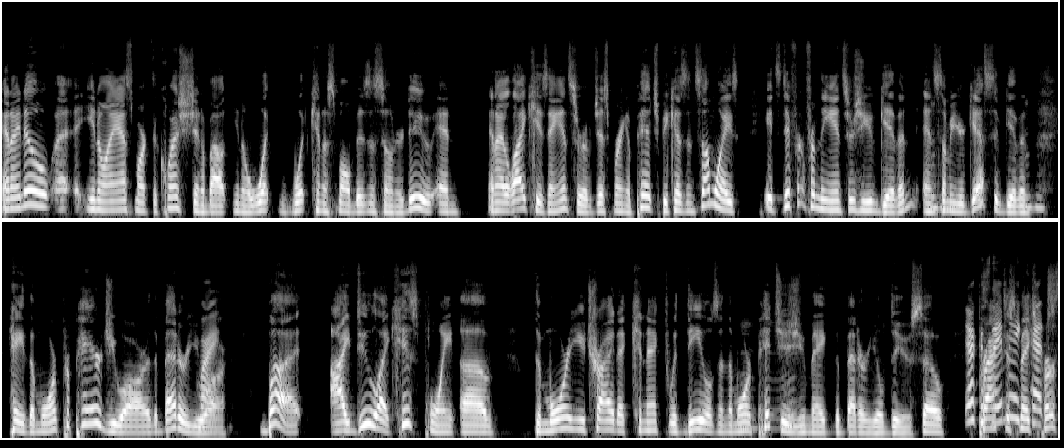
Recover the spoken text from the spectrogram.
And I know, uh, you know, I asked Mark the question about, you know, what what can a small business owner do, and and I like his answer of just bring a pitch because in some ways it's different from the answers you've given and some of your guests have given. Mhm. Hey, the more prepared you are, the better you Right. are. But I do like his point of the more you try to connect with deals and the more pitches Mhm. you make, the better you'll do. So Yeah, because Practice they may makes catch perfect.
